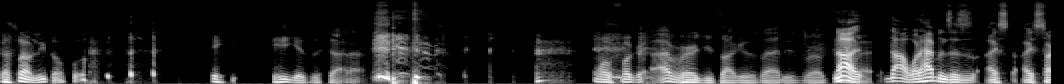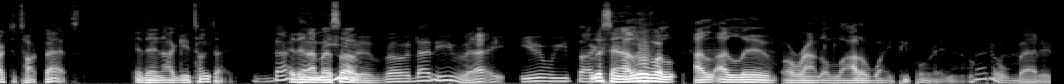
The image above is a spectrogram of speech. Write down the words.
That's what I'm lito for. He gets a shout out. Motherfucker, I've heard you talking Spanish, bro. Come Nah, on. nah. What happens is I, I start to talk fast, and then I get tongue tied. Not, and then I mess up. bro. Not even. I, even when you talk. Listen, I live a, I, I live around a lot of white people right now. That don't matter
